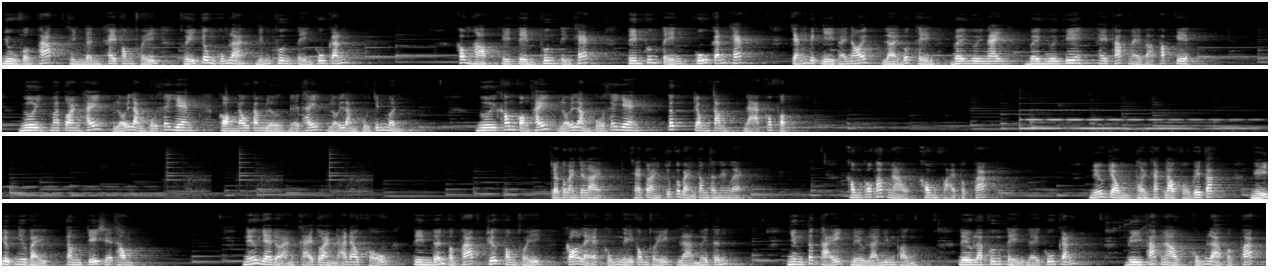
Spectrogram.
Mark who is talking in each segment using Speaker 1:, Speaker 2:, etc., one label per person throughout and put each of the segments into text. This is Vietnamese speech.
Speaker 1: dù Phật Pháp, thiền định hay phong thủy, thủy chung cũng là những phương tiện cứu cánh. Không hợp thì tìm phương tiện khác, tìm phương tiện cứu cánh khác. Chẳng việc gì phải nói lời bất thiện về người này, về người kia hay Pháp này và Pháp kia. Người mà toàn thấy lỗi lầm của thế gian, còn đâu tâm lượng để thấy lỗi lầm của chính mình. Người không còn thấy lỗi lầm của thế gian, tức trong tâm đã có Phật Chào các bạn trở lại Khải Toàn chúc các bạn tâm thân an lạc. Không có pháp nào không phải Phật Pháp. Nếu trong thời khắc đau khổ bế tắc, Nghĩ được như vậy, tâm trí sẽ thông. Nếu giai đoạn Khải Toàn đã đau khổ, Tìm đến Phật Pháp trước phong thủy, Có lẽ cũng nghĩ phong thủy là mê tín. Nhưng tất thảy đều là duyên phận, Đều là phương tiện để cứu cánh. Vì Pháp nào cũng là Phật Pháp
